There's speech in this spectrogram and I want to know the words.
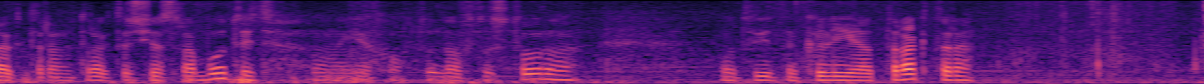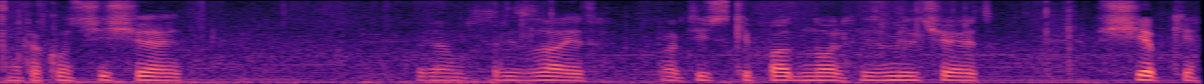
трактором. Трактор сейчас работает. Он ехал туда, в ту сторону. Вот видно колея от трактора. Как он счищает. Прям срезает практически под ноль. Измельчает щепки.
